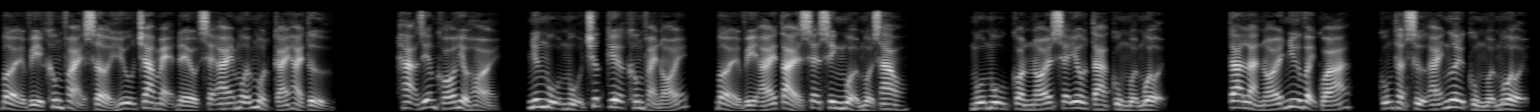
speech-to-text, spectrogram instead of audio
bởi vì không phải sở hữu cha mẹ đều sẽ ái mỗi một cái hài tử. Hạ Diễm khó hiểu hỏi, nhưng mụ mụ trước kia không phải nói, bởi vì ái tài sẽ sinh muội muội sao. Mụ mụ còn nói sẽ yêu ta cùng muội muội. Ta là nói như vậy quá, cũng thật sự ái ngươi cùng muội muội,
